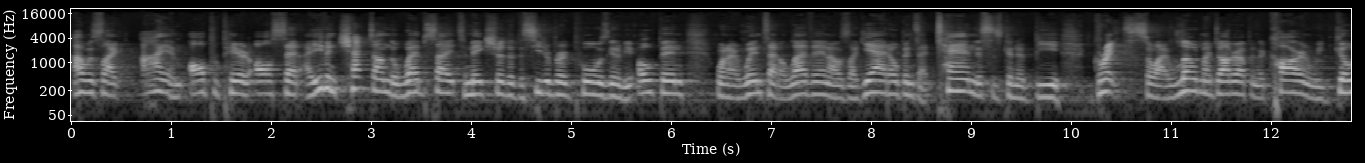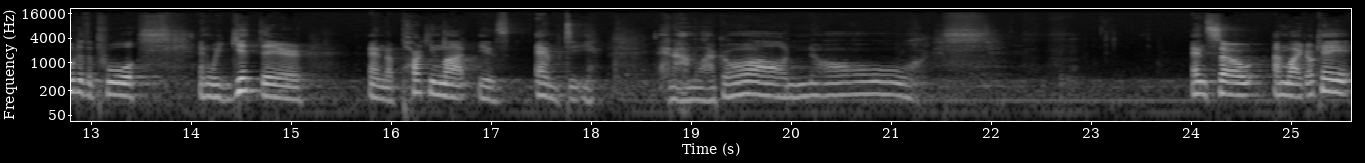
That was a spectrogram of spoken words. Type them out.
I was like, I am all prepared, all set. I even checked on the website to make sure that the Cedarburg pool was going to be open. When I went at 11, I was like, yeah, it opens at 10. This is going to be great. So I load my daughter up in the car and we go to the pool. And we get there, and the parking lot is empty. And I'm like, oh no. And so I'm like, okay,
